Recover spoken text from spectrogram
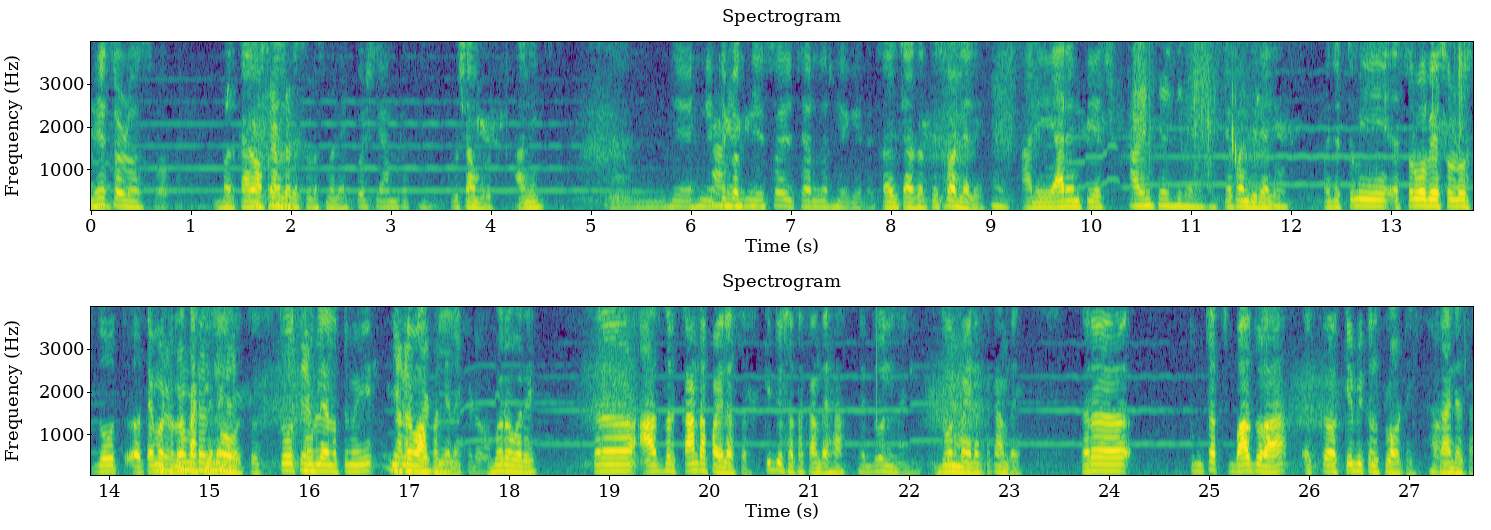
हे डोस वापर बरं काय वापरलं बेसोडसमध्ये कृषी अमृत. कृषामृत आणि? हे ह्याने ठिबकने सॉइल चार्जर हे गेलं सॉईल चार्जर ते सोडलेले आहे. आणि R N P H R N P H दिले हे पण दिलेले आहे. म्हणजे तुम्ही सर्व बेसोड डोस जो टोमॅटोला टोमॅटोला टाकलेला. आहे तोच तोच उरलेला तुम्ही इकडे वापरलेला आहे. इकडं बरोबर आहे. तर अं, आज जर कांदा पाहिला सर किती दिवसाचा कांदा आहे हा? हे दोन महिने. दोन महिन्याचा कांदा आहे. तर अं, तुमच्याच बाजूला एक केमिकल प्लॉट आहे हा. कांद्याचा.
